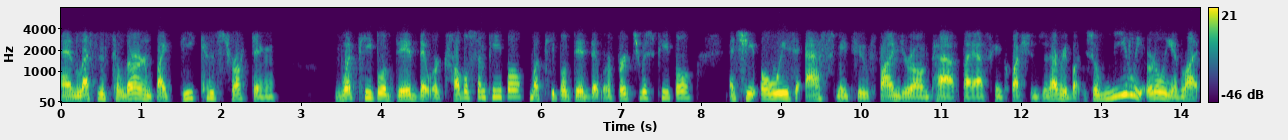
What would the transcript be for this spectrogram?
and lessons to learn by deconstructing what people did that were troublesome people, what people did that were virtuous people. And she always asked me to find your own path by asking questions of everybody. So, really early in life,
